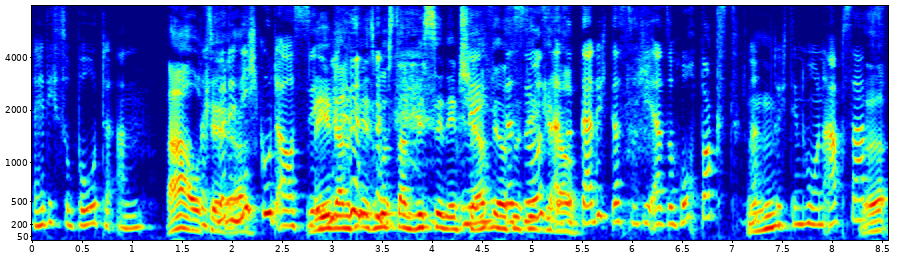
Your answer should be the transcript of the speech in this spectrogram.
da hätte ich so Boote an. ah, Mhm. okay. das würde ja. nicht gut aussehen. Nee, dann, es muss dann ein bisschen Nee, entschärfen. das muss, genau. also dadurch, dass du die also hochboxt, ne, durch den hohen Absatz, Ja.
